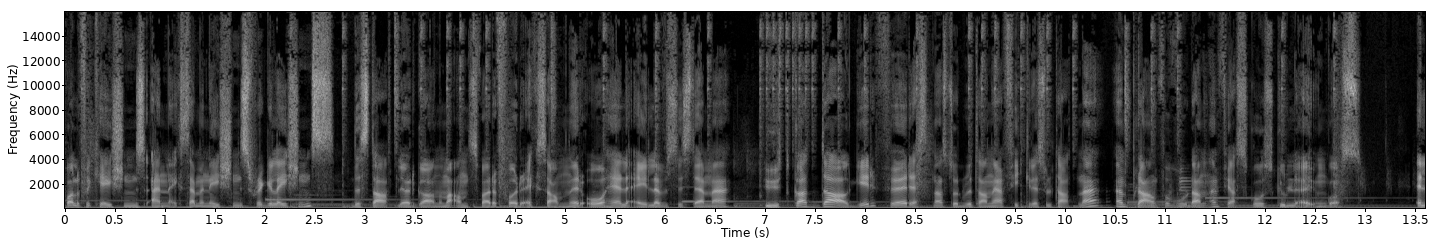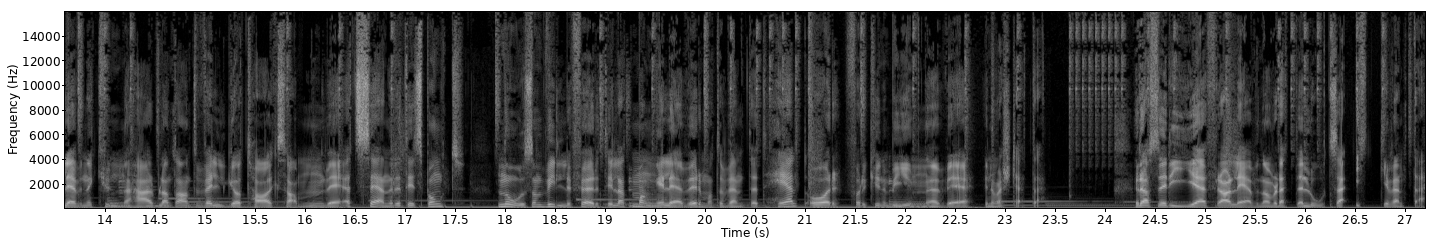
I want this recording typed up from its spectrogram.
Qualifications and Examinations Regulations, det statlige organet med ansvaret for eksamener og hele A-level-systemet, utga dager før resten av Storbritannia fikk resultatene, en plan for hvordan en fiasko skulle unngås. Elevene kunne her bl.a. velge å ta eksamen ved et senere tidspunkt, noe som ville føre til at mange elever måtte vente et helt år for å kunne begynne ved universitetet. Raseriet fra elevene over dette lot seg ikke vente.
